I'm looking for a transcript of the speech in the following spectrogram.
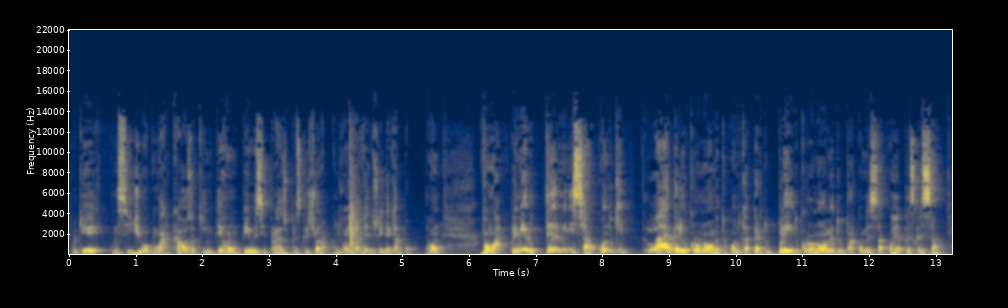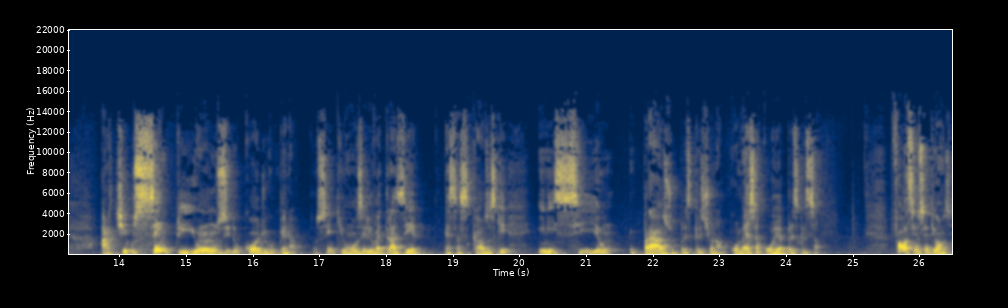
Porque incidiu alguma causa que interrompeu esse prazo prescricional. A gente vai estar vendo isso aí daqui a pouco, tá bom? Vamos lá. Primeiro, termo inicial. Quando que larga ali o cronômetro? Quando que aperta o play do cronômetro para começar a correr a prescrição? Artigo 111 do Código Penal. O 111 ele vai trazer essas causas que iniciam o prazo prescricional, começa a correr a prescrição. Fala assim o 111.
